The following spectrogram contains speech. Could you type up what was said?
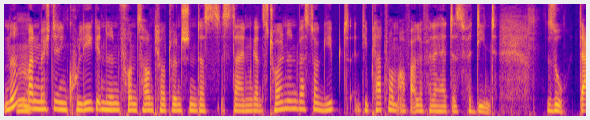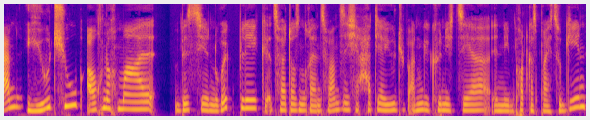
ne? Man möchte den Kolleginnen von SoundCloud wünschen, dass es da einen ganz tollen Investor gibt. Die Plattform auf alle Fälle hätte es verdient. So, dann YouTube auch nochmal bisschen Rückblick. 2023 hat ja YouTube angekündigt, sehr in den Podcast-Bereich zu gehen.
